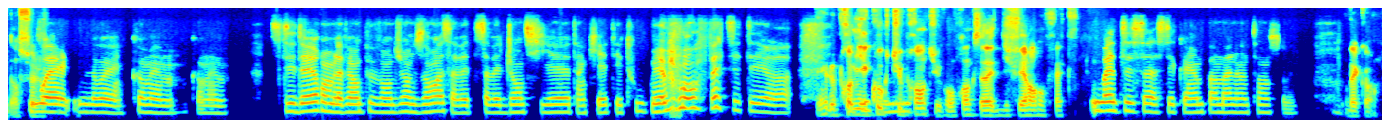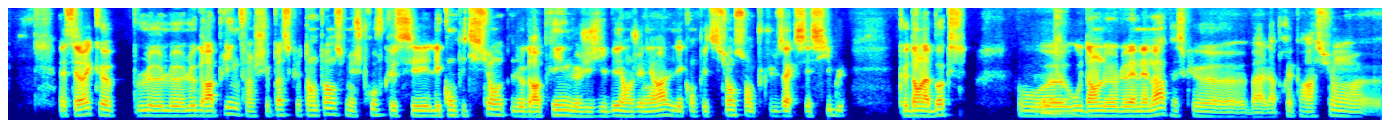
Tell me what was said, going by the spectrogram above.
dans ce genre. Ouais, ouais, quand même, quand même. C'était d'ailleurs, on me l'avait un peu vendu en disant ah, ça va être, ça va être gentillet, t'inquiète et tout. Mais bon, en fait, c'était. Euh, le premier coup que tu prends, tu comprends que ça va être différent en fait. Ouais, c'est ça, c'est quand même pas mal intense. D'accord. C'est vrai que le, le, grappling, enfin, je sais pas ce que tu en penses, mais je trouve que c'est les compétitions, le grappling, le JJB en général, les compétitions sont plus accessibles que dans la boxe ou, euh, ou dans le, le, MMA parce que euh, bah, la préparation, euh,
